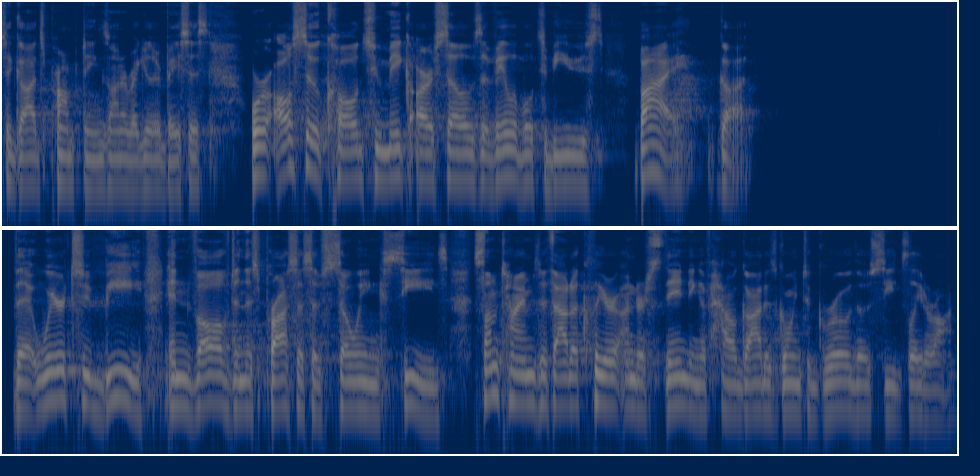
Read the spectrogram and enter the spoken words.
to God's promptings on a regular basis, we're also called to make ourselves available to be used by God. That we're to be involved in this process of sowing seeds, sometimes without a clear understanding of how God is going to grow those seeds later on.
